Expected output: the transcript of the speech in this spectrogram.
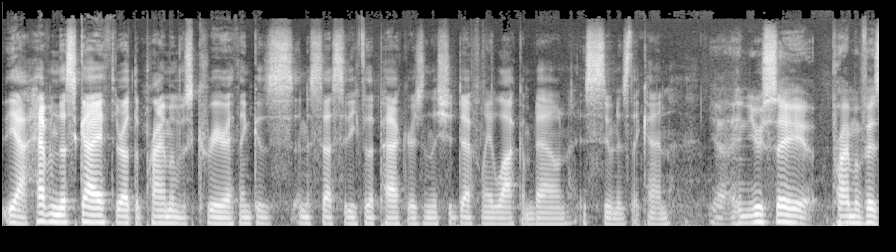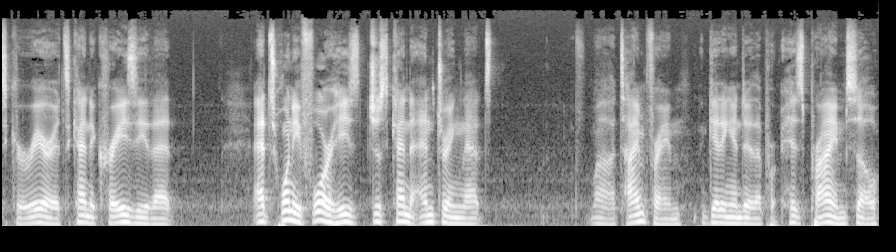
yeah, having this guy throughout the prime of his career, I think, is a necessity for the Packers, and they should definitely lock him down as soon as they can. Yeah, and you say prime of his career. It's kind of crazy that at 24, he's just kind of entering that uh, time frame, getting into the, his prime. So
